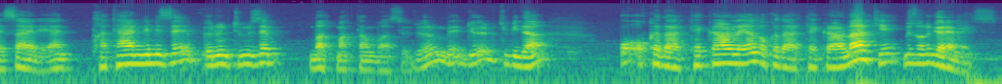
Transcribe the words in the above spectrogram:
Vesaire. Yani paternimize, örüntümüze bakmaktan bahsediyorum ve diyorum ki bir daha o o kadar tekrarlayan o kadar tekrarlar ki biz onu göremeyiz.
